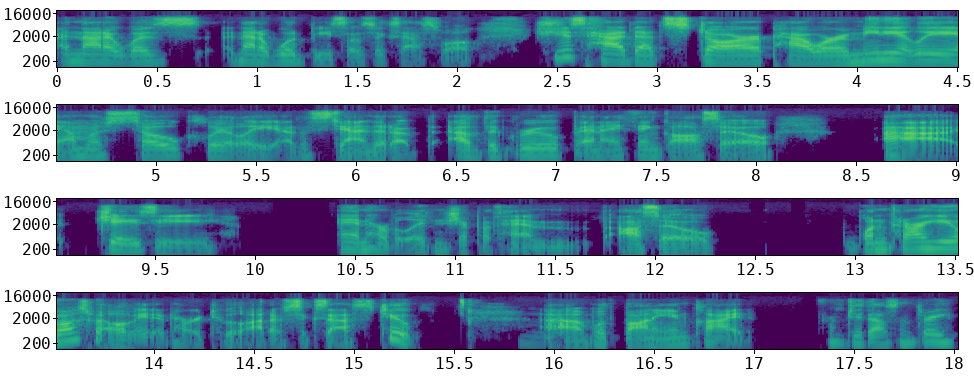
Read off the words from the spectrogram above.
and that it was and that it would be so successful. She just had that star power immediately and was so clearly at the standard of, of the group. And I think also uh Jay-Z and her relationship with him also one could argue also elevated her to a lot of success too, um, with Bonnie and Clyde from 2003.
